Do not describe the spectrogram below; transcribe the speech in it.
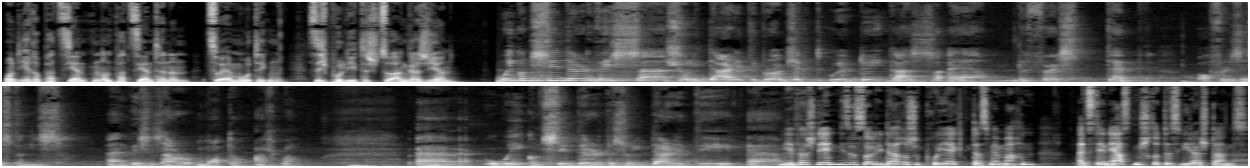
und ihre Patienten und Patientinnen zu ermutigen, sich politisch zu engagieren. We consider this uh, solidarity project we're doing as um, the first step of resistance, and this is our motto as well. Uh, wir verstehen dieses solidarische Projekt, das wir machen, als den ersten Schritt des Widerstands.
